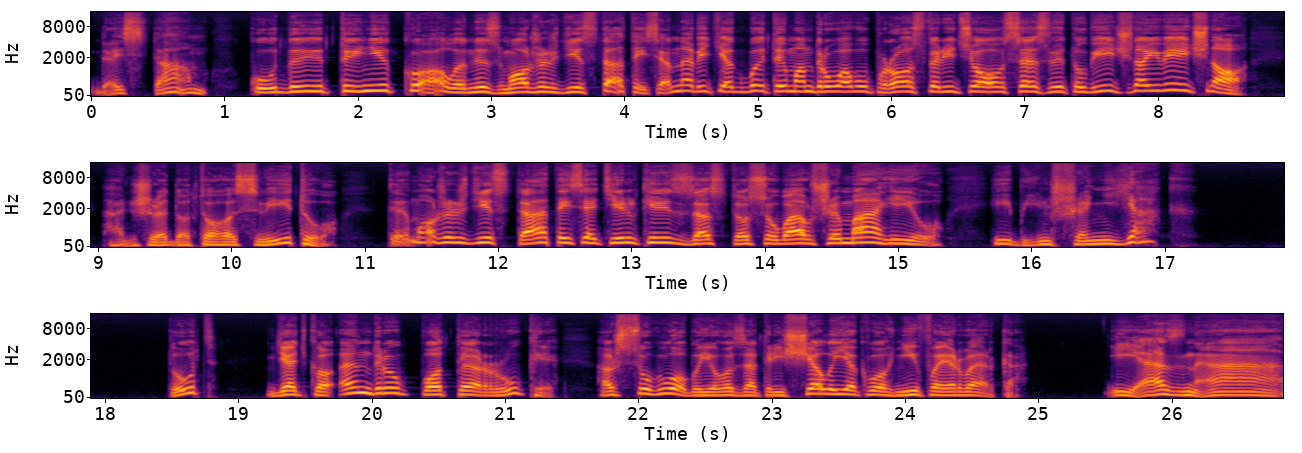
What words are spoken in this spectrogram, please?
десь там, куди ти ніколи не зможеш дістатися, навіть якби ти мандрував у просторі цього всесвіту вічно і вічно. Адже до того світу ти можеш дістатися тільки застосувавши магію, і більше ніяк. Тут дядько Ендрю потер руки, аж суглоби його затріщали, як вогні феєрверка. Я знав,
